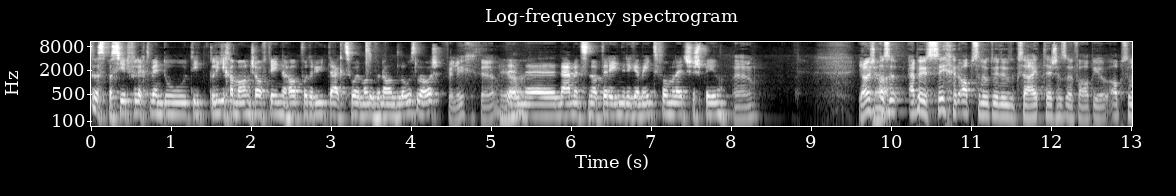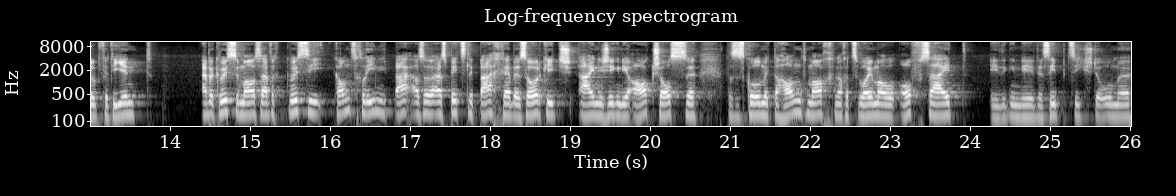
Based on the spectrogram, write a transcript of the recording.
Das passiert vielleicht, wenn du die gleiche Mannschaft innerhalb von drei Tagen zweimal aufeinander loslässt. Vielleicht, ja. Ja. Dann äh, nehmen sie noch die Erinnerungen mit vom letzten Spiel. Ja. Ja, ist, also eben ist sicher absolut, wie du gesagt hast, also Fabio, absolut verdient. Eben gewissermaßen einfach gewisse ganz kleine, Pe also ein bisschen Pech. Eben Sorgic, einer ist irgendwie angeschossen, dass er das Goal mit der Hand macht, nachher zweimal Offside, irgendwie in der 70. um.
